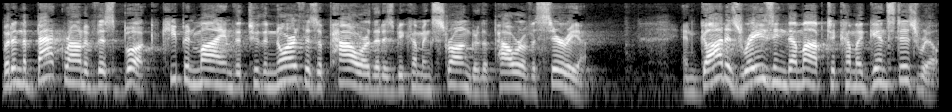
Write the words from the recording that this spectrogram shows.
But in the background of this book, keep in mind that to the north is a power that is becoming stronger, the power of Assyria. And God is raising them up to come against Israel.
